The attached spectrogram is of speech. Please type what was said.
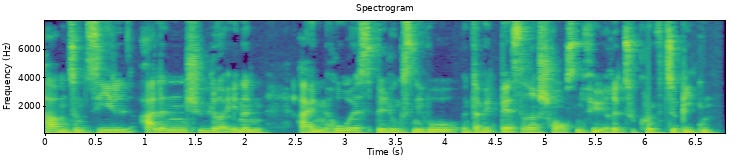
haben zum Ziel, allen Schülerinnen ein hohes Bildungsniveau und damit bessere Chancen für ihre Zukunft zu bieten.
